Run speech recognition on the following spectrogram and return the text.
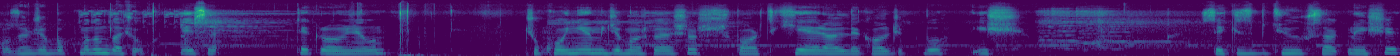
Az önce bakmadım da çok. Neyse. Tekrar oynayalım. Çok oynayamayacağım arkadaşlar. Part 2 herhalde kalacak bu iş. 8 biti yükseltme işi.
